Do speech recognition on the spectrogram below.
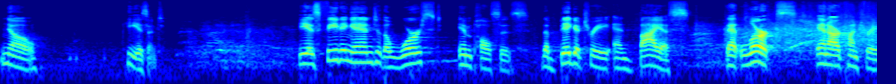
No, he isn't. He is feeding into the worst impulses, the bigotry and bias that lurks in our country.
